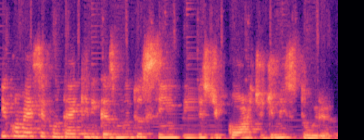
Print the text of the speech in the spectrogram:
E comece com técnicas muito simples de corte de mistura.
